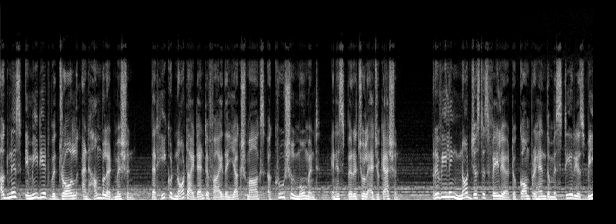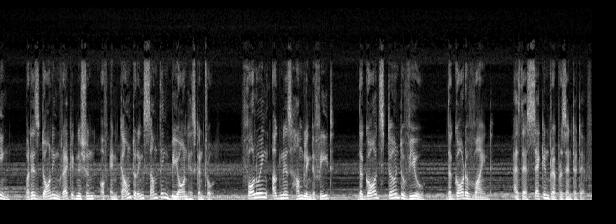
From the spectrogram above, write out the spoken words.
Agni's immediate withdrawal and humble admission that he could not identify the Yaksh marks a crucial moment in his spiritual education, revealing not just his failure to comprehend the mysterious being but his dawning recognition of encountering something beyond his control. Following Agni's humbling defeat, the gods turn to Vayu the god of wind, as their second representative.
